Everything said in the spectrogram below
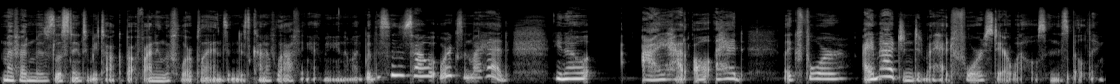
my friend was listening to me talk about finding the floor plans and just kind of laughing at me. And I'm like, but this is how it works in my head. You know, I had all, I had like four, I imagined in my head four stairwells in this building.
